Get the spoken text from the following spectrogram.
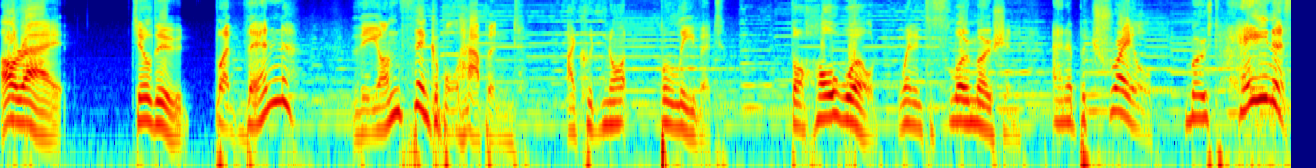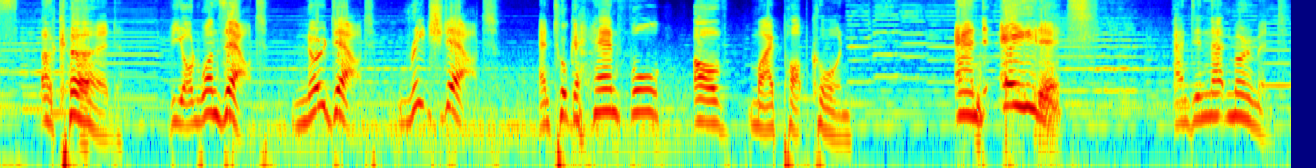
Alright. Chill dude. But then, the unthinkable happened. I could not believe it. The whole world went into slow motion, and a betrayal most heinous occurred. The Odd1sOut, no doubt, reached out and took a handful of my popcorn and ate it. And in that moment,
